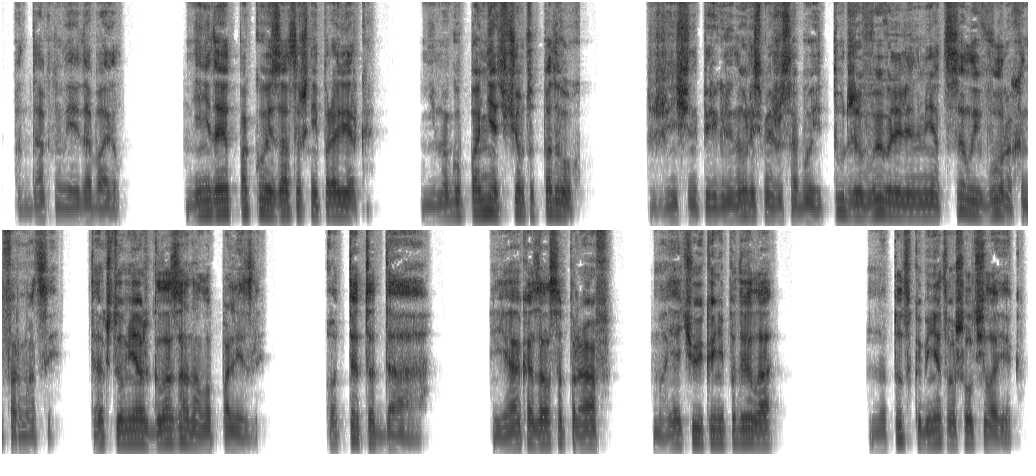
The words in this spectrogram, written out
— поддакнул я и добавил. Мне не дает покоя завтрашняя проверка. Не могу понять, в чем тут подвох. Женщины переглянулись между собой и тут же вывалили на меня целый ворох информации. Так что у меня аж глаза на лоб полезли. Вот это да! Я оказался прав. Моя чуйка не подвела. Но тут в кабинет вошел человек.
